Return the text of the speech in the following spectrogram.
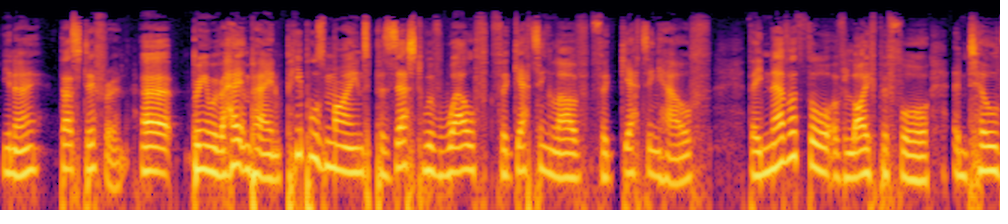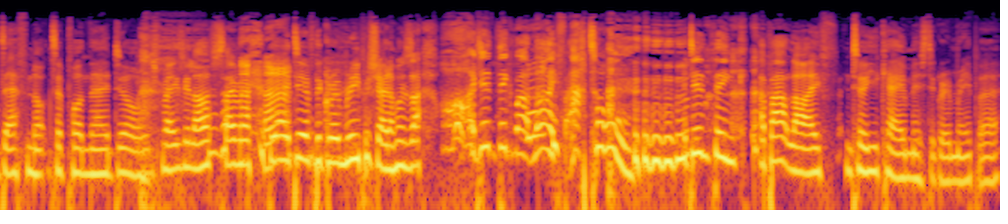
You know, that's different. Uh, bringing with a hate and pain. People's minds possessed with wealth, forgetting love, forgetting health. They never thought of life before until death knocked upon their door, which makes me laugh so much. The idea of the Grim Reaper show, and I was like, "Oh, I didn't think about life at all. I didn't think about life until you came, Mister Grim Reaper."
